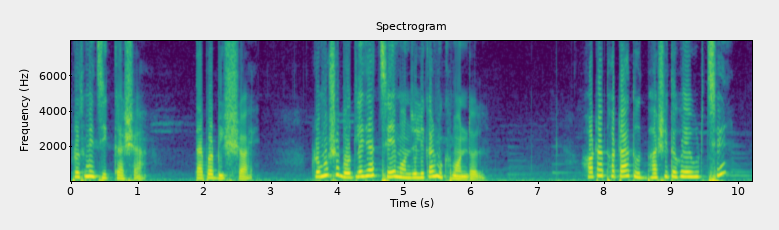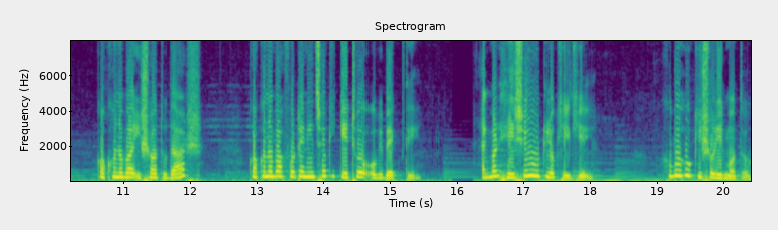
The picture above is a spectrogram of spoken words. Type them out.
প্রথমে জিজ্ঞাসা, তারপর বিস্ময়। ক্রমশ বদলে যাচ্ছে মঞ্জুলিকার মুখমণ্ডল। হঠাৎ হঠাৎ উদ্ভাসিত হয়ে উঠছে কখনো বা ঈষৎ উদাস কখনো বা ফোটে নিছকই কেঠো অভিব্যক্তি? একবার হেসেও উঠল খিলখিল। হুবহু কিশোরীর মতো।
